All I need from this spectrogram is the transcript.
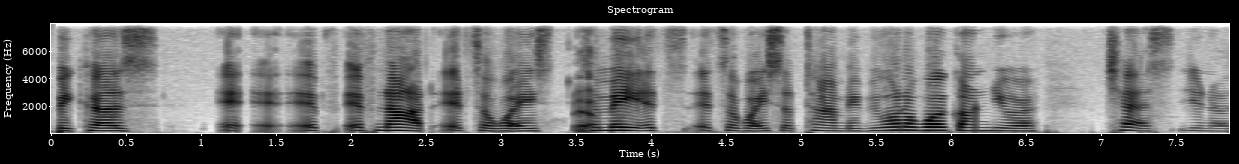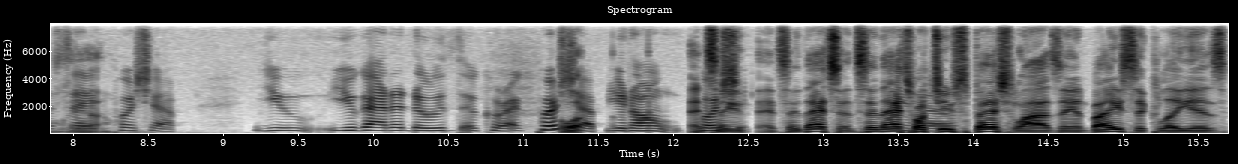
because i- i- if if not, it's a waste. Yeah. To me, it's it's a waste of time. If you want to work on your chest, you know, say push up, you you gotta do the correct push Well, up. You don't and push. see and see that's and see that's you what you specialize in basically is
